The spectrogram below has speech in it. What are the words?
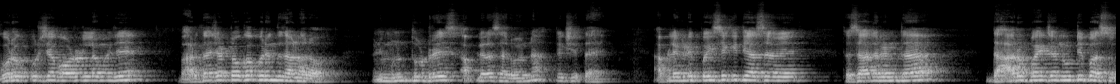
गोरखपूरच्या बॉर्डरला म्हणजे भारताच्या टोकापर्यंत जाणार आहोत. आणि म्हणून तो ड्रेस आपल्याला सर्वांना अपेक्षित आहे. आपल्याकडे पैसे किती असावेत? तर साधारणतः दहा रुपयाच्या नोटीपासून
